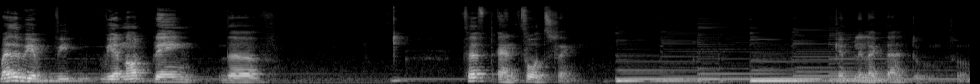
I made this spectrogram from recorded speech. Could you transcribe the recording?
By the way, we, we are not playing the fifth and fourth string. You can play like that too. So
